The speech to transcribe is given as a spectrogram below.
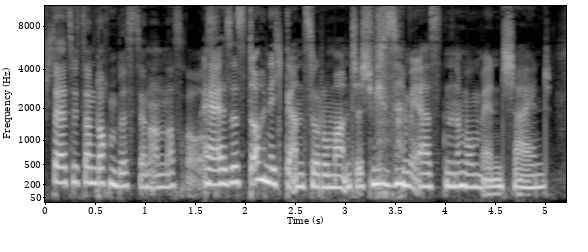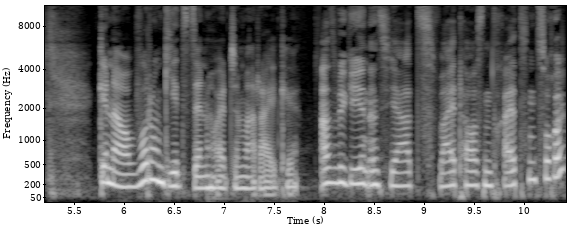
stellt sich dann doch ein bisschen anders raus. Ja, es ist doch nicht ganz so romantisch, wie es im ersten Moment scheint. Genau, worum geht's denn heute, Mareike? Also wir gehen ins Jahr 2013 zurück.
